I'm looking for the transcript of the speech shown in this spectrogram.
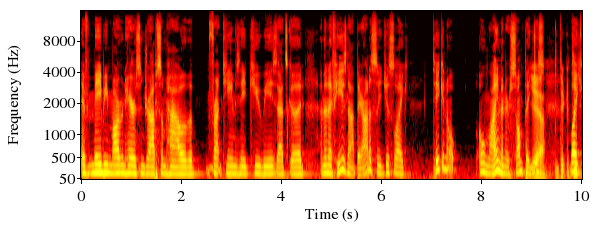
if maybe Marvin Harrison drops somehow. The front teams need QBs. That's good. And then if he's not there, honestly, just like take an O, o lineman or something. yeah. Just, D- like-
